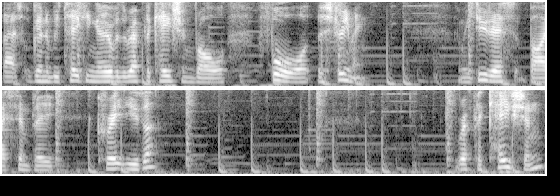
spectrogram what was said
that's going to be taking over the replication role for the streaming. And we do this by simply create user, replication,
